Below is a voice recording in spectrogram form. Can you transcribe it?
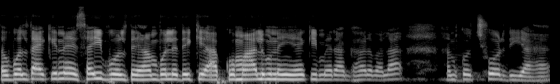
तो बोलता है कि नहीं, सही बोलते हैं। हम बोले, देखिए, आपको मालूम नहीं है कि मेरा घर वाला हमको छोड़ दिया है।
